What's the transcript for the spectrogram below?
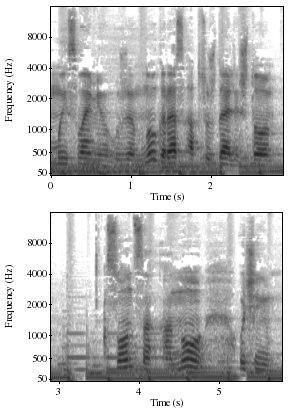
мы с вами уже много раз обсуждали, что Солнце, оно очень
